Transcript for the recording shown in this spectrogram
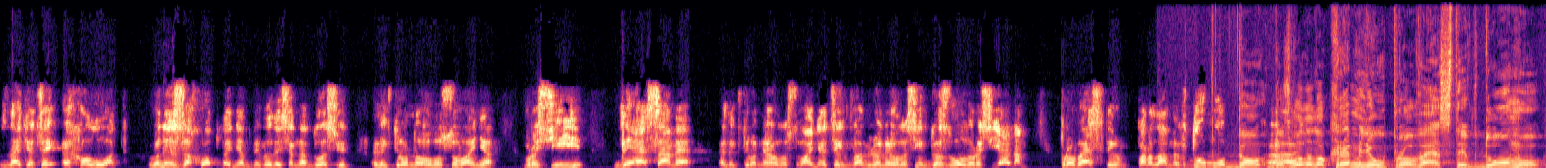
знаєте, цей ехолот. Вони з захопленням дивилися на досвід електронного голосування в Росії, де саме електронне голосування цих 2 мільйони голосів дозволило росіянам провести в парламент в думу До, дозволило Кремлю провести в Думу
